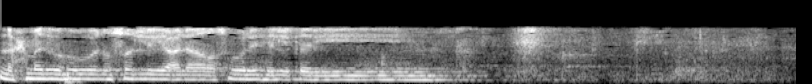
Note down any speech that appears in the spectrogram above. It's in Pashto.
نحمده ونصلي على رسوله الكريم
